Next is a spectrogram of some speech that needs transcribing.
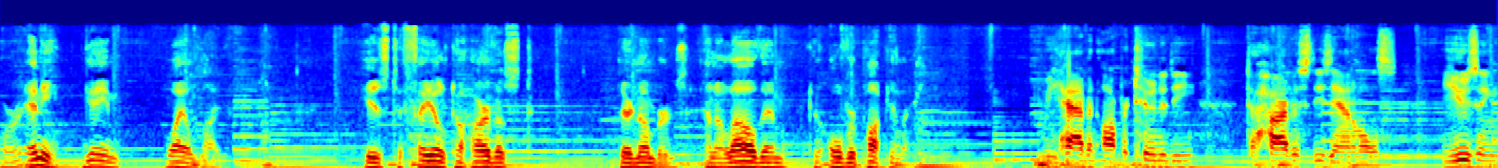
or any game wildlife is to fail to harvest their numbers and allow them to overpopulate. We have an opportunity to harvest these animals using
